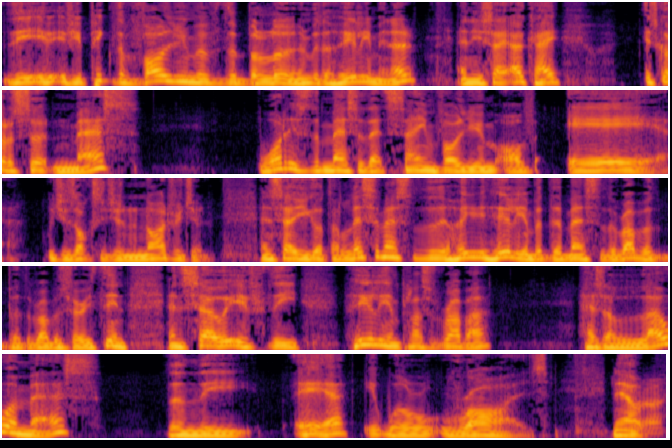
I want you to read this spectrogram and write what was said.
the, if you pick the volume of the balloon with the helium in it, and you say, okay, it's got a certain mass, what is the mass of that same volume of air, which is oxygen and nitrogen? And so you've got the lesser mass of the helium, but the mass of the rubber, but the rubber's very thin. And so if the helium plus rubber has a lower mass than the air, it will rise. Now,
